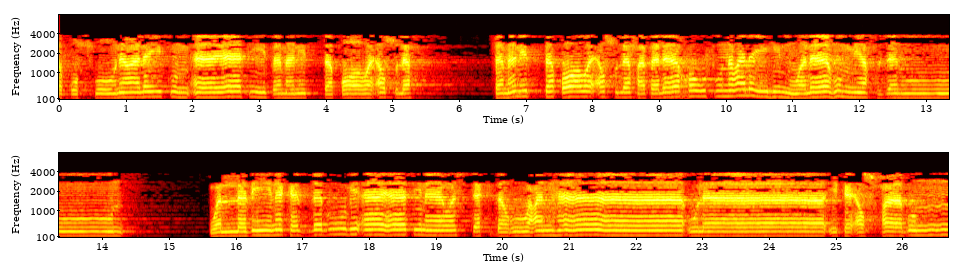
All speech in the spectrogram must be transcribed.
يَقُصُّونَ عَلَيْكُمْ آيَاتِي فَمَنِ اتَّقَى وَأَصْلَحَ فَمَنِ اتَّقَى وَأَصْلَحَ فَلَا خَوْفٌ عَلَيْهِمْ وَلَا هُمْ يَحْزَنُونَ. وَالَّذِينَ كَذَّبُوا بِآيَاتِنَا وَاسْتَكْبَرُوا عَنْهَا أُولَئِكَ أَصْحَابُ النَّارِ.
